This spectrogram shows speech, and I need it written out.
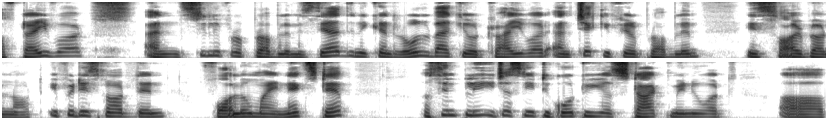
of driver and still if a problem is there then you can roll back your driver and check if your problem is solved or not. If it is not then follow my next step. So simply you just need to go to your start menu or uh,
